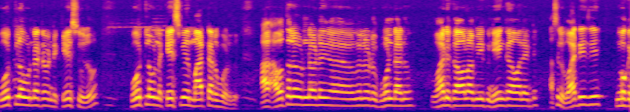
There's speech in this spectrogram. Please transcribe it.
కోర్టులో ఉన్నటువంటి కేసులు కోర్టులో ఉన్న కేసు మీద మాట్లాడకూడదు. అవతలో ఉన్నాడు అవతలోడు గోండాను వాడు కావాలా మీకు నేను కావాలంటే అసలు వాట్ ఈజ్ నువ్వు ఒక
